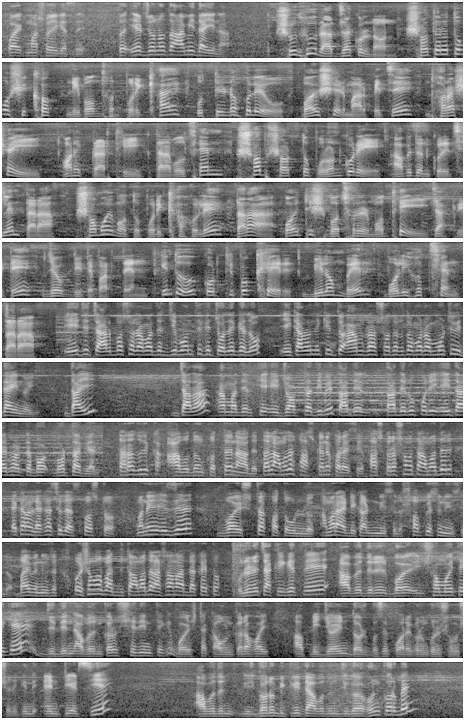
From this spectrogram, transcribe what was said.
কয়েক মাস হয়ে গেছে। তো এর জন্য তো আমি দায়ী না। শুধু রাজ্জাকুল নন, সতেরোতম শিক্ষক নিবন্ধন পরীক্ষায় উত্তীর্ণ হলেও বয়সের মার পেচে ধরাশায়ী অনেক প্রার্থী। তারা বলছেন, সব শর্ত পূরণ করে আবেদন করেছিলেন তারা। সময় মতো পরীক্ষা হলে তারা ৩৫ বছরের মধ্যেই চাকরিতে যোগ দিতে পারতেন। কিন্তু কর্তৃপক্ষের বিলম্বের বলি হচ্ছেন তারা। এই যে চার বছর আমাদের জীবন থেকে চলে গেল, এই কারণে কিন্তু আমরা সতেরোতমরা মোটেই দায়ী নই। দায়ী যারা আমাদেরকে এই জবটা দিবে তাদের তাদের উপরে এই দায়ভারটা বর- বর্তাবে আর তারা যদি আবেদন করতে না দেয় তাহলে আমাদের ফার্স্ট কেন করাইছে? ফার্স্ট করার সময় তো আমাদের এখানে লেখা ছিল স্পষ্ট মানে এই যে বয়সটা কত উল্লেখ আমার আইডি কার্ড নিয়েছিল সব কিছু নিয়েছিল ভাই নিয়েছিল ওই সময় বাদ দিত আমাদের আশা না দেখাইতো। অন্যান্য চাকরির ক্ষেত্রে আবেদনের বয়- সময় থেকে যেদিন আবেদন করো সেদিন থেকে বয়সটা কাউন্ট করা হয়। আপনি জয়েন্ট দশ বছর পরে কোনো কোনো সমস্যা নেই। কিন্তু এনটিএরসিএ আবেদন গণবিক্রিতে আবেদন গ্রহণ করবেন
